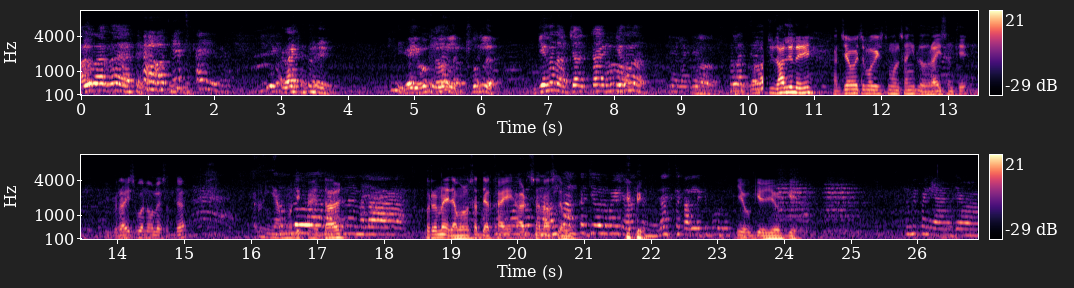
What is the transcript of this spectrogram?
हळू मार ना. एक गेलं ना काय गेलं ना? झालेलं आहे. जेवायचं मग तुम्हाला सांगितलं राईस आणि ते. राईस बनवलं आहे सध्या. आणि यामध्ये काय डाळ? बरं नाही त्यामुळं सध्या काय अडचण असल्यामुळं. योग्य योग्य तुम्ही पण या जेव्हा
